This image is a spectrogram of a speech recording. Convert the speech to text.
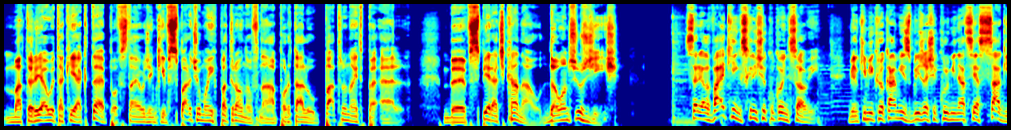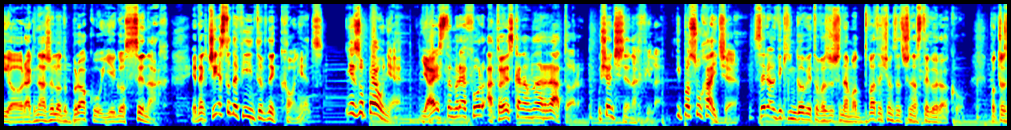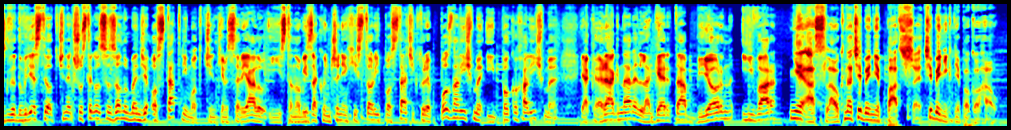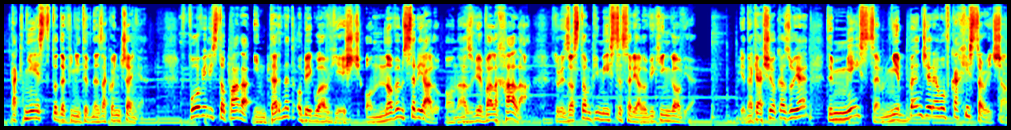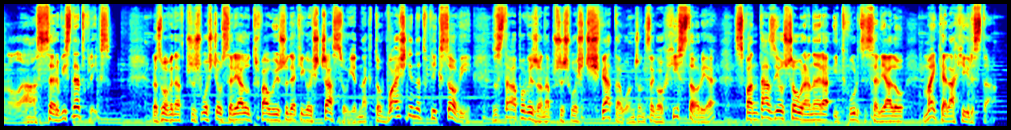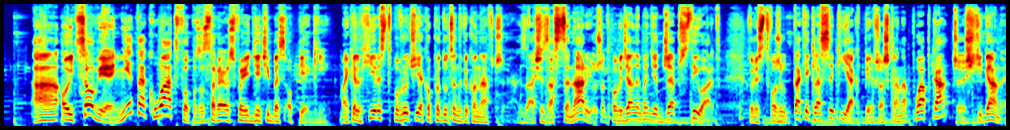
Materiały takie jak te powstają dzięki wsparciu moich patronów na portalu patronite.pl. By wspierać kanał, dołącz już dziś. Serial Vikings chyli się ku końcowi. Wielkimi krokami zbliża się kulminacja sagi o Ragnarze Lodbroku i jego synach. Jednak czy jest to definitywny koniec? Niezupełnie. Ja jestem Refur, a to jest kanał Narrator. Usiądźcie na chwilę i posłuchajcie. Serial Wikingowie towarzyszy nam od 2013 roku. Podczas gdy 20 odcinek szóstego sezonu będzie ostatnim odcinkiem serialu i stanowi zakończenie historii postaci, które poznaliśmy i pokochaliśmy, jak Ragnar, Lagerta, Bjorn, Ivar. Nie, Aslaug, na ciebie nie patrzę, ciebie nikt nie pokochał. Tak nie jest to definitywne zakończenie. W połowie listopada internet obiegła wieść o nowym serialu o nazwie Valhalla, który zastąpi miejsce serialu Wikingowie. Jednak jak się okazuje, tym miejscem nie będzie ramówka History Channel, a serwis Netflix. Rozmowy nad przyszłością serialu trwały już od jakiegoś czasu, jednak to właśnie Netflixowi została powierzona przyszłość świata łączącego historię z fantazją showrunnera i twórcy serialu Michaela Hirsta. A ojcowie nie tak łatwo pozostawiają swoje dzieci bez opieki. Michael Hirst powróci jako producent wykonawczy, zaś za scenariusz odpowiedzialny będzie Jeb Stewart, który stworzył takie klasyki jak Pierwsza szklana pułapka czy Ścigany.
